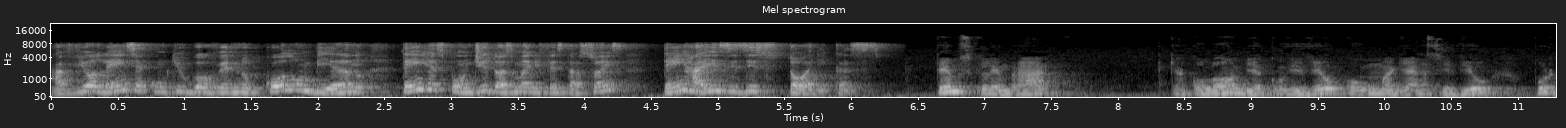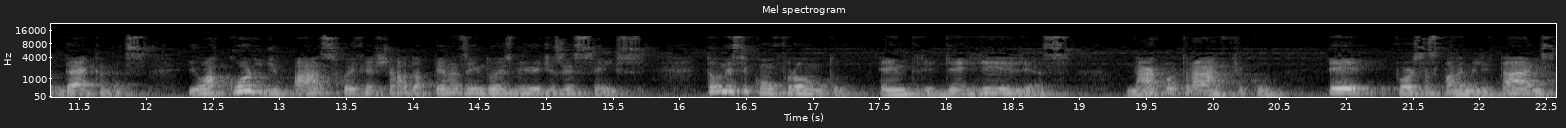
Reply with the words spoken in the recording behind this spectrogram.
a violência com que o governo colombiano tem respondido às manifestações tem raízes históricas. Temos que lembrar que a Colômbia conviveu com uma guerra civil por décadas e o acordo de paz foi fechado apenas em 2016. Então, nesse confronto entre guerrilhas, narcotráfico e forças paramilitares,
